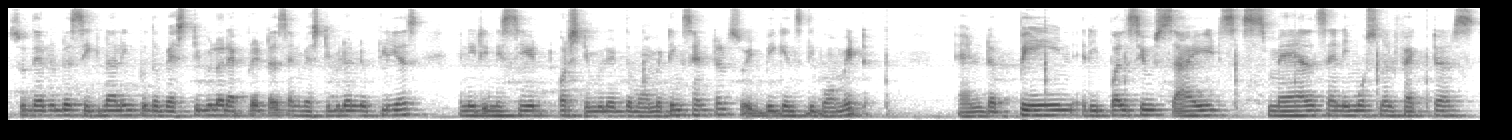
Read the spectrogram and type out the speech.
So there will be signaling to the vestibular apparatus and vestibular nucleus and it initiate or stimulate the vomiting center. So it begins the vomit and pain repulsive sights smells and emotional factors.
